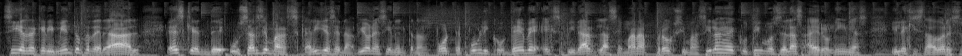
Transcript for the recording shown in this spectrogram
Si el requerimiento federal es que de usarse mascarillas en aviones y en el transporte público debe expirar la semana próxima. Si los ejecutivos de las aerolíneas y legisladores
